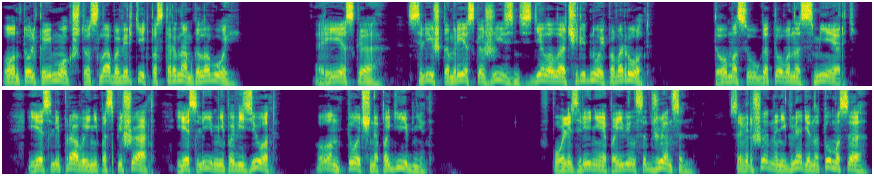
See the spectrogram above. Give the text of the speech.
Он только и мог что слабо вертеть по сторонам головой. Резко, слишком резко жизнь сделала очередной поворот. Томасу уготована смерть. Если правые не поспешат, если им не повезет, он точно погибнет. В поле зрения появился Дженсен. Совершенно не глядя на Томаса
